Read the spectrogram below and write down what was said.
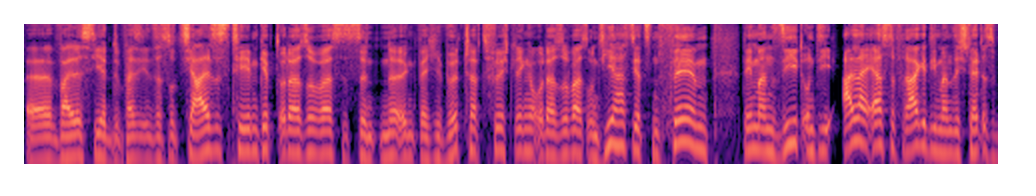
äh, weil es hier, weiß ich, das Sozialsystem gibt oder sowas. Es sind ne irgendwelche Wirtschaftsflüchtlinge oder sowas. Und hier hast du jetzt einen Film, den man sieht und die allererste Frage, die man sich stellt, ist:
